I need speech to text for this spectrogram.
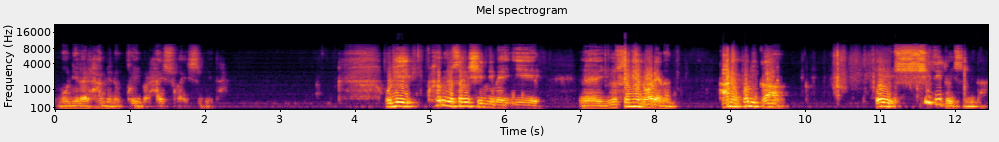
문의를 하면 구입을 할 수가 있습니다. 우리 황유성 시인님의 이 에, 유성의 노래는 안에 보니까 또 CD도 있습니다.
